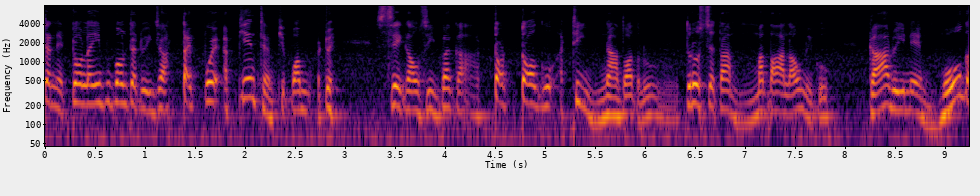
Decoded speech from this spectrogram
တပ်နဲ့တော်လိုင်းပူပေါင်းတပ်တွေကြားတိုက်ပွဲအပြင်းထန်ဖြစ်ပွားမှုအတွင်းစစ်ကောင်စီဘက်ကတော်တော်ကိုအထိနာသွားတယ်လို့သူတို့စစ်သားမသားလောင်းတွေကို ကားတွေနဲ့မိုးက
